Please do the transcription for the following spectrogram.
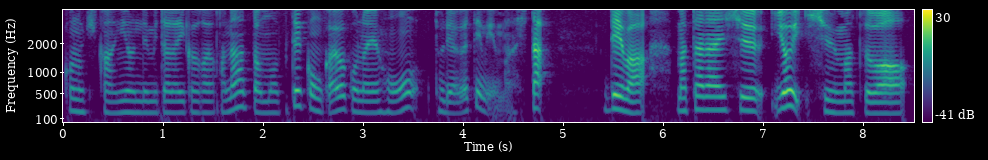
この期間に読んでみたらいかがかなと思って、今回はこの絵本を取り上げてみました。では、また来週、良い週末を。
